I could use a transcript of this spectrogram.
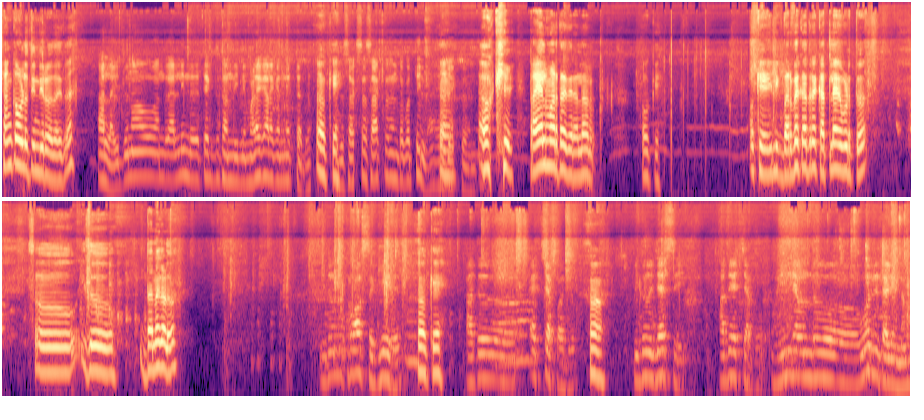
ಶಂಕ ಹುಳು ತಿಂದಿರೋದಾ ಇದು? ಅಲ್ಲ ಇದು ನಾವು ಅಂದ್ರೆ ಅಲ್ಲಿಂದ ತೆಗೆದು ತಂದು ಇಲ್ಲಿ ಮಳೆಗಾಲಕ್ಕೆ ನೆಟ್ಟದ್ದು. ಓಕೆ ಸಕ್ಸಸ್ ಆಗ್ತದೆ ಅಂತ ಗೊತ್ತಿಲ್ಲ ಹೇಗೆ ಆಗ್ತದೆ ಅಂತ. ಓಕೆ ಟ್ರಯಲ್ ಮಾಡ್ತಾ ಇದ್ದೀರಲ್ಲವನು ಓಕೆ ಓಕೆ ಇಲ್ಲಿಗೆ ಬರಬೇಕಾದ್ರೆ ಕತ್ಲೆ ಆಗ್ಬಿಡ್ತು ಸೊ ಇದು ದನಗಳು. ಇದೊಂದು ಕ್ರಾಸ್ ಗೀರ್. ಓಕೆ ಅದು ಎಚ್ ಎಫ್ ಅದು. ಹಾಂ. ಇದು ಜರ್ಸಿ ಅದು ಎಚ್ ಎಫ್ ಹಿಂದೆ ಒಂದು ಊರಿನ ತಳಿ ನಮ್ಮ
